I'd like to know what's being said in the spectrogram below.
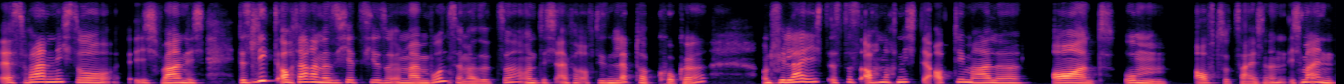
es war nicht so ich war nicht das liegt auch daran, dass ich jetzt hier so in meinem Wohnzimmer sitze und ich einfach auf diesen Laptop gucke und vielleicht ist das auch noch nicht der optimale Ort, um aufzuzeichnen. Ich meine,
